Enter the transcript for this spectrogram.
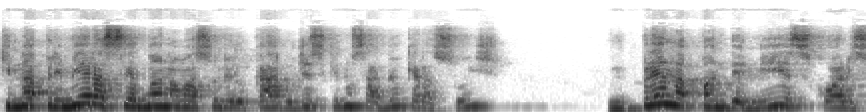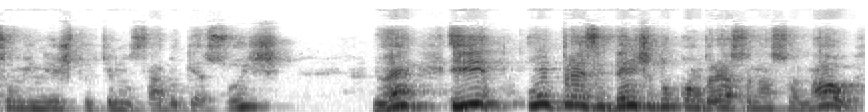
que na primeira semana ao assumir o cargo disse que não sabia o que era SUS. Em plena pandemia, escolhe-se um ministro que não sabe o que é SUS. É? E um presidente do Congresso Nacional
